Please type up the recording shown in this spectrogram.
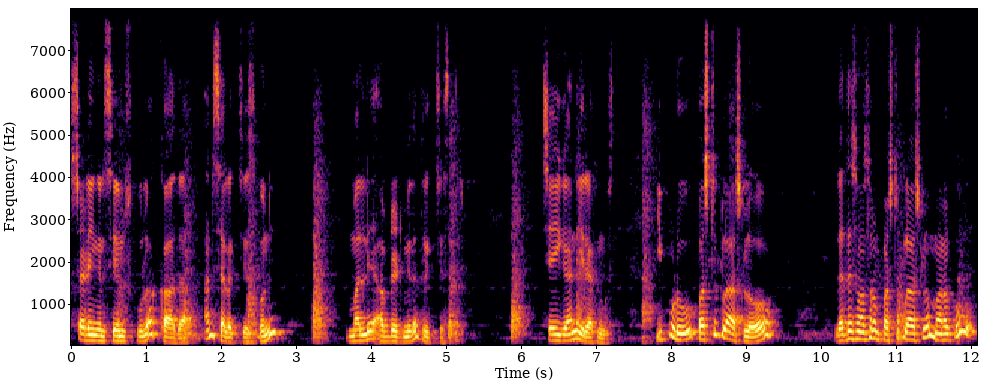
స్టడింగ్ ఇన్ సేమ్ స్కూలా కాదా? అని సెలెక్ట్ చేసుకొని మళ్ళీ అప్డేట్ మీద క్లిక్ చేస్తారు. చేయగానే ఈ రకంగా వస్తుంది. ఇప్పుడు ఫస్ట్ క్లాస్లో గత సంవత్సరం ఫస్ట్ క్లాస్లో మనకు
